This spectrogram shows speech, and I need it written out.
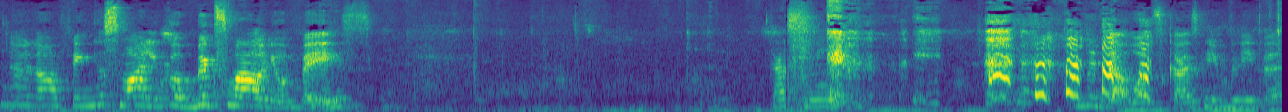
no laughing, you're smiling, you've got a big smile on your face. That's me. I did that once, guys, can you believe it?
